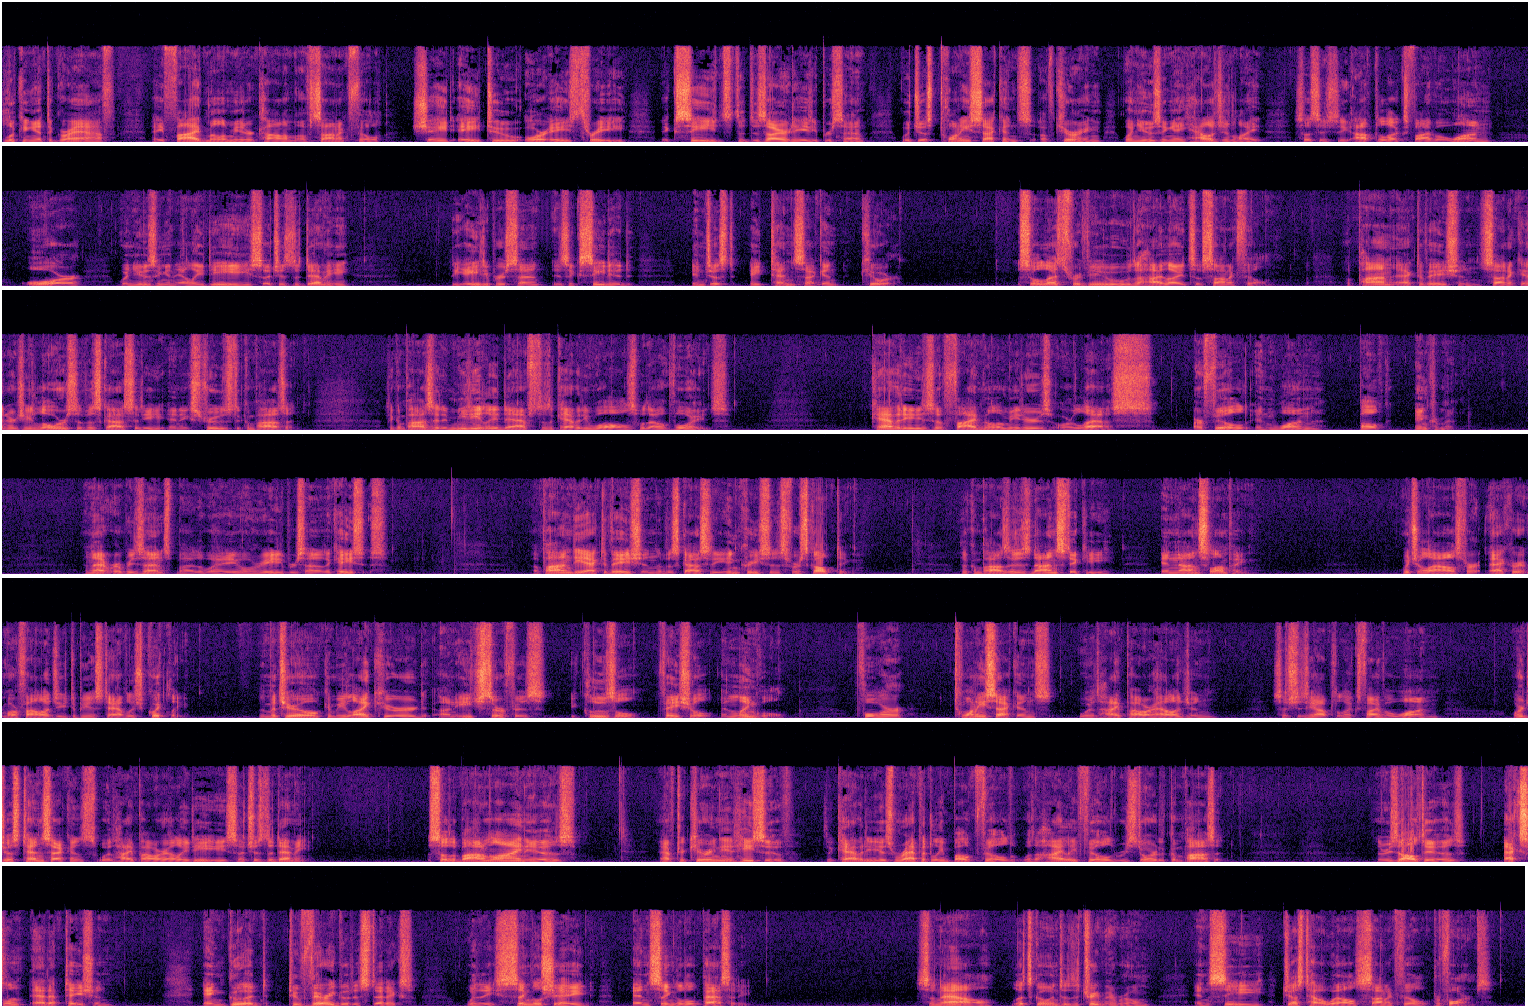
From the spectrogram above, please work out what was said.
Looking at the graph, a 5 millimeter column of sonic fill shade A2 or A3 exceeds the desired 80% with just 20 seconds of curing when using a halogen light such as the Optilux 501 or when using an LED, such as the DEMI, the 80% is exceeded in just a 10 second cure. So let's review the highlights of sonic fill. Upon activation, sonic energy lowers the viscosity and extrudes the composite. The composite immediately adapts to the cavity walls without voids. Cavities of 5 millimeters or less are filled in one bulk increment. And that represents, by the way, over 80% of the cases. Upon deactivation, the viscosity increases for sculpting. The composite is non-sticky and non-slumping, which allows for accurate morphology to be established quickly. The material can be light cured on each surface, occlusal, facial, and lingual, for 20 seconds with high power halogen, such as the Optilux 501, or just 10 seconds with high power LEDs such as the DEMI. So the bottom line is, after curing the adhesive, the cavity is rapidly bulk filled with a highly filled restorative composite. The result is excellent adaptation and good to very good aesthetics with a single shade and single opacity. So now let's go into the treatment room and see just how well Sonic Fill performs.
